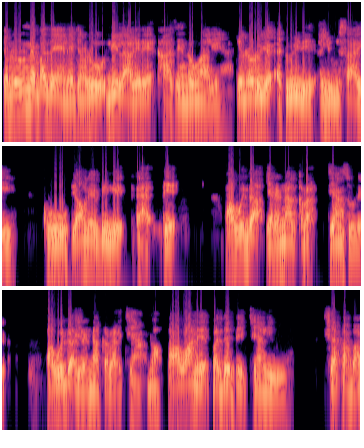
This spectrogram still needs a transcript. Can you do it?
ကျွန်တော်တို့နဲ့ပတ်သက်ရင်လည်းကျွန်တော်တို့လေ့လာခဲ့တဲ့အခါစဉ်တုန်းကလေကျွန်တော်တို့ရဲ့အတွေးတွေအယူအဆတွေ ကိုပြောင်းလဲပေးခဲ့တဲ့ဘာဝိတယရဏကရကျမ်းဆိုတဲ့ဘာဝိတယရဏကရကျမ်းနော်ဘာဝနဲ့ပတ်သက်တဲ့ကျမ်းလေးကိုရှာဖတ်ပါ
